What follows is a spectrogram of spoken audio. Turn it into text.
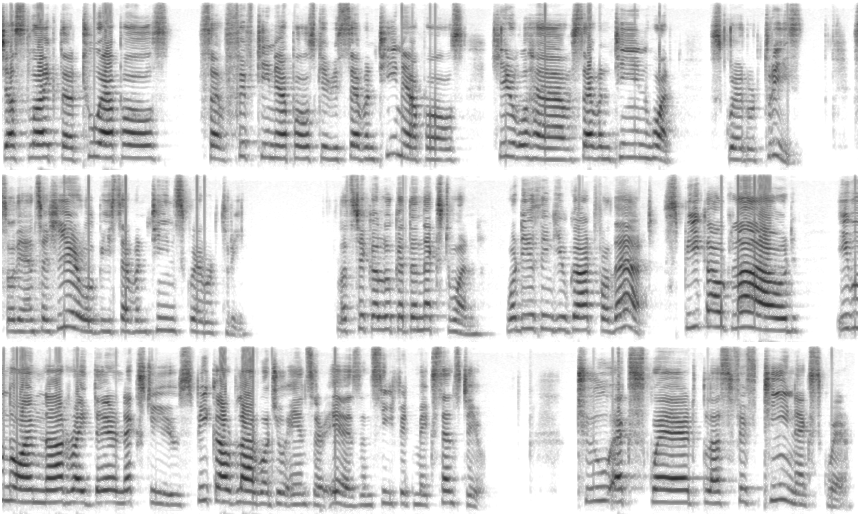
Just like the 2 apples, 15 apples give you 17 apples. Here we'll have 17 what? Square root 3's. So the answer here will be 17 square root 3. Let's take a look at the next one. What do you think you got for that? Speak out loud even though I'm not right there next to you, speak out loud what your answer is and see if it makes sense to you. 2x squared plus 15x squared.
